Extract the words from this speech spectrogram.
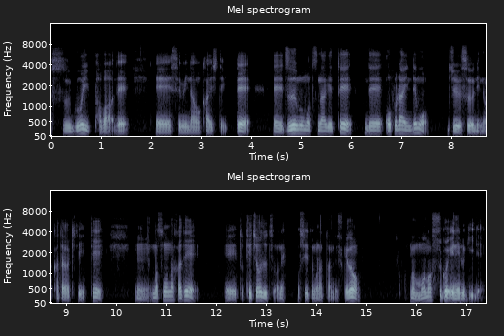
すごいパワーで、えーセミナーを介していって、えー、ズームもつなげて、で、オフラインでも十数人の方が来ていて、うん、まあ、その中で、えっと、手帳術をね、教えてもらったんですけど、もうものすごいエネルギーで、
